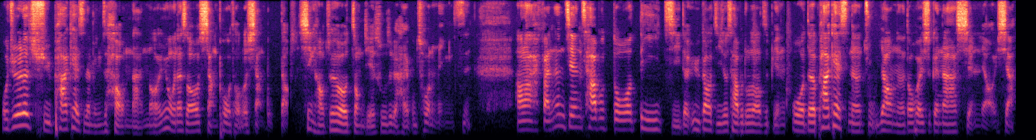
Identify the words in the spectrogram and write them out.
我觉得取 podcast 的名字好难哦，因为我那时候想破头都想不到，幸好最后总结出这个还不错的名字。好啦，反正今天差不多第一集的预告集就差不多到这边。我的 podcast 呢，主要呢都会是跟大家闲聊一下，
